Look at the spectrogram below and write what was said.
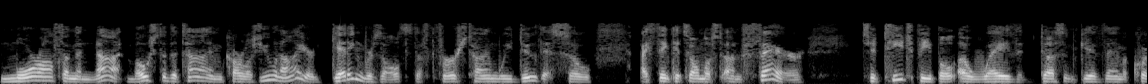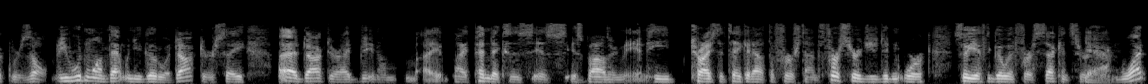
more often than not, most of the time, Carlos, you and I are getting results the first time we do this. So I think it's almost unfair to teach people a way that doesn't give them a quick result. You wouldn't want that when you go to a doctor. Say, uh, doctor, I, you know, my, my appendix is, is, is bothering me. And he tries to take it out the first time. The first surgery didn't work. So you have to go in for a second surgery. Yeah. What,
